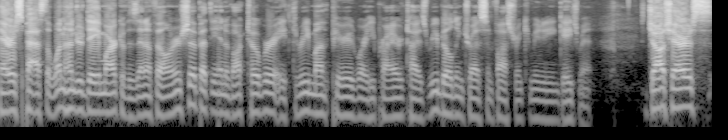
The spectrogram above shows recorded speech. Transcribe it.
harris passed the 100-day mark of his nfl ownership at the end of october a three-month period where he prioritized rebuilding trust and fostering community engagement Josh Harris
